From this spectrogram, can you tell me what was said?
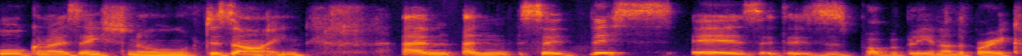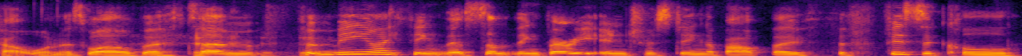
organizational design. Um, and so this is this is probably another breakout one as well. But um, for me, I think there's something very interesting about both the physical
